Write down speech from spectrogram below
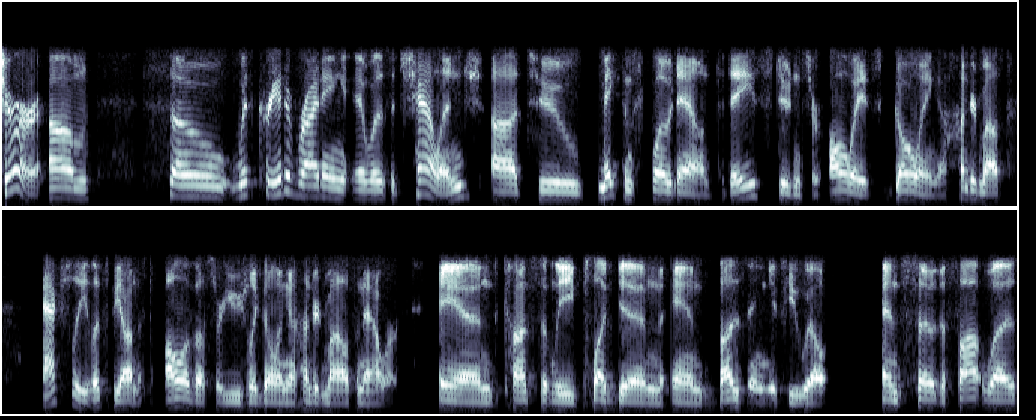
sure. Um, so, with creative writing, it was a challenge uh, to make them slow down. Today's students are always going 100 miles. Actually, let's be honest, all of us are usually going 100 miles an hour and constantly plugged in and buzzing, if you will. And so the thought was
